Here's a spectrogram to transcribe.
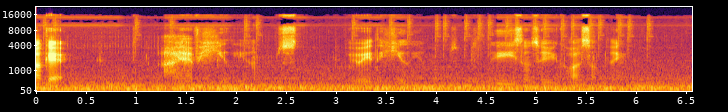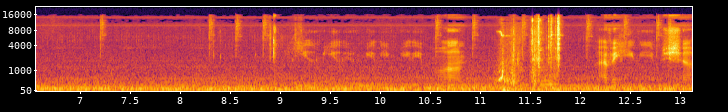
Okay. I have heliums. Wait, wait, the heliums. Please don't say you cost something. Helium, helium, helium, helium. Hold on. I have a helium shell.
